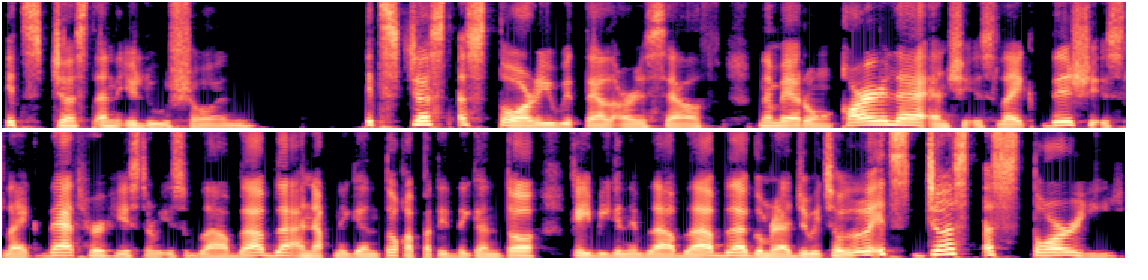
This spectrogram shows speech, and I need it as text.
it's just an illusion. It's just a story we tell ourselves na merong Carla and she is like this, she is like that, her history is blah, blah, blah, anak ni ganto, kapatid ni ganto, kaibigan ni blah, blah, blah, gumraduate blah. It's just a story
